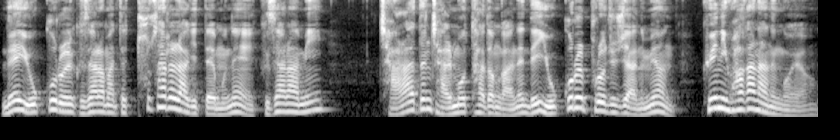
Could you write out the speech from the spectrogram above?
내 욕구를 그 사람한테 투사를 하기 때문에 그 사람이 잘하든 잘못하든 간에 내 욕구를 풀어주지 않으면 괜히 화가 나는 거예요.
